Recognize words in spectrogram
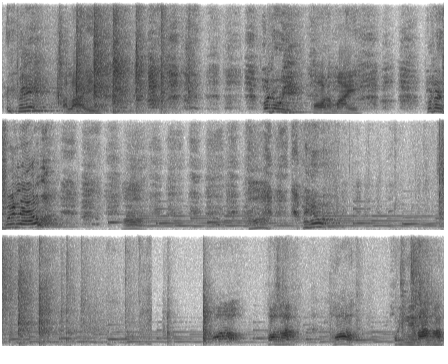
ไอ้พี่อะไรพ่อดุยพ่อทำไมพ่อดุยฟื้นแล้ว พ่อพ่อไปเร็วพ่อพ่อครับ พ่อพ่อยังไงบ้างครับ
